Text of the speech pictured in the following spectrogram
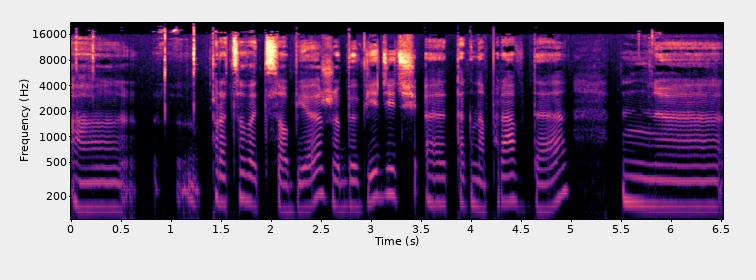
e, pracować sobie, żeby wiedzieć e, tak naprawdę mm,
